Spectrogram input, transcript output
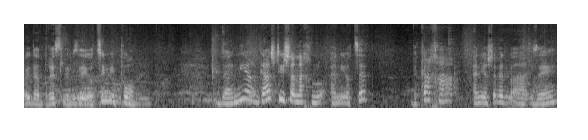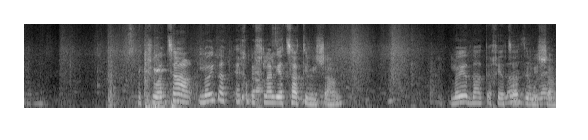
לא יודעת, ברסלב, זה יוצאים מפה. ואני הרגשתי שאנחנו, אני יוצאת, וככה אני יושבת בזה, וכשהוא עצר, לא יודעת איך בכלל יצאתי משם. לא יודעת איך יצאתי לא, משם.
